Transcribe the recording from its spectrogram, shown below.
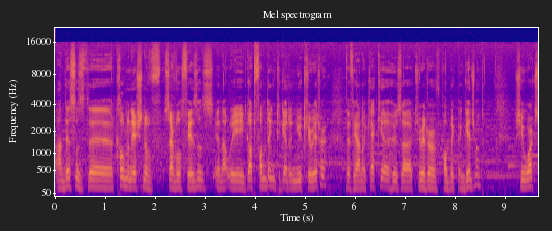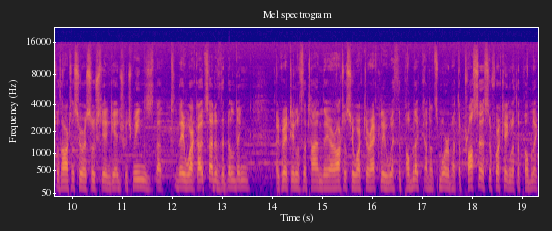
And this is the culmination of several phases in that we got funding to get a new curator, Viviana Checchia, who's a curator of public engagement. She works with artists who are socially engaged, which means that they work outside of the building. A great deal of the time they are artists who work directly with the public and it's more about the process of working with the public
